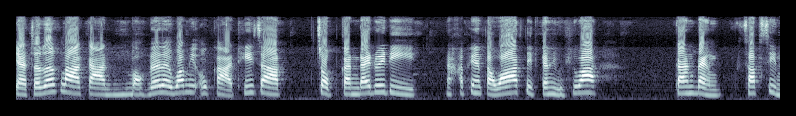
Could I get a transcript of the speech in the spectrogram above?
อยากจะเลิกลากันบอกได้เลยว่ามีโอกาสที่จะจบกันได้ด้วยดีนะคะ เพียงแต่ว่าติดกันอยู่ที่ว่าการแบ่ง ทรัพย์สิน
